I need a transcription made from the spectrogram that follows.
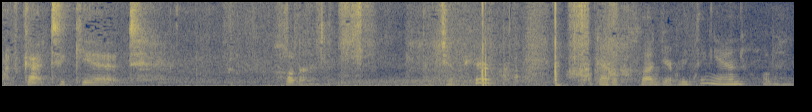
I've got to get, hold on, jump here. I've got to plug everything in. Hold on.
